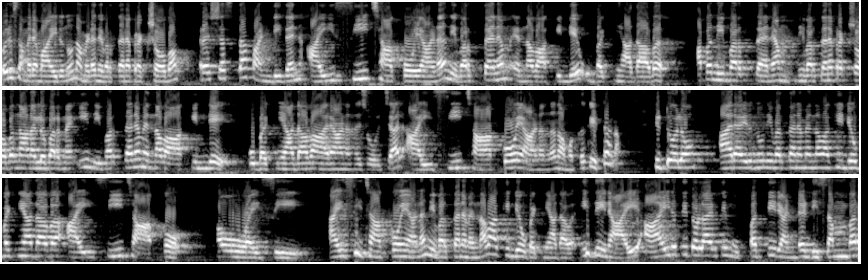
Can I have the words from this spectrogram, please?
ഒരു സമരമായിരുന്നു നമ്മുടെ നിവർത്തന പ്രക്ഷോഭം. പ്രശസ്ത പണ്ഡിതൻ ഐ സി ചാക്കോയാണ് നിവർത്തനം എന്ന വാക്കിന്റെ ഉപജ്ഞാതാവ്. അപ്പൊ നിവർത്തനം. നിവർത്തന പ്രക്ഷോഭം എന്നാണല്ലോ പറഞ്ഞത്. ഈ നിവർത്തനം എന്ന വാക്കിന്റെ ഉപജ്ഞാതാവ് ആരാണെന്ന് ചോദിച്ചാൽ ഐ സി ചാക്കോയാണെന്ന് നമുക്ക് കിട്ടണം. കിട്ടുമല്ലോ ആരായിരുന്നു നിവർത്തനം എന്ന വാക്കിന്റെ ഉപജ്ഞാതാവ്? I C Chacko. ഓ ഐ സി. ഐ സി ചാക്കോയാണ് നിവർത്തനം എന്ന വാക്കിന്റെ ഉപജ്ഞാതാവ്. ഇതിനായി ആയിരത്തി തൊള്ളായിരത്തി മുപ്പത്തിരണ്ട് ഡിസംബർ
